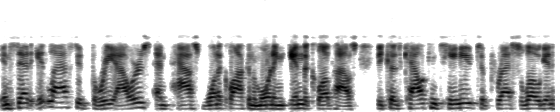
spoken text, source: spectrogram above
Instead, it lasted three hours and past one o'clock in the morning in the clubhouse because Cal continued to press Logan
